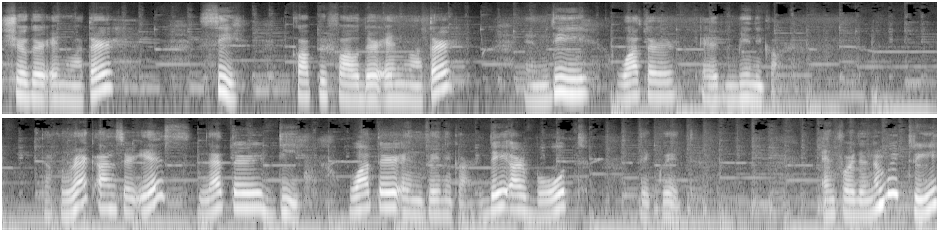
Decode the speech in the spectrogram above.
sugar and water. C, coffee powder and water. And D, water and vinegar. The correct answer is letter D, water and vinegar. They are both liquid. And for the number 3,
